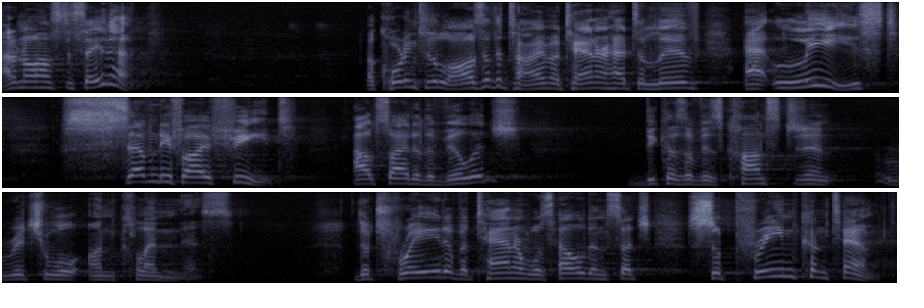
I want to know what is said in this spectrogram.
I don't know how else to say that. According to the laws of the time, a tanner had to live at least 75 feet outside of the village because of his constant ritual uncleanness. The trade of a tanner was held in such supreme contempt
